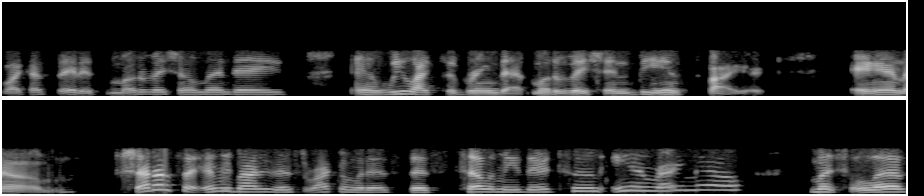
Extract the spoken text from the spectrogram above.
like I said, it's Motivational Mondays, and we like to bring that motivation, be inspired. And um shout out to everybody that's rocking with us, that's telling me they're tuned in right now. Much love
